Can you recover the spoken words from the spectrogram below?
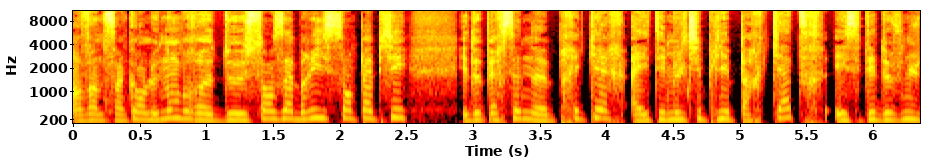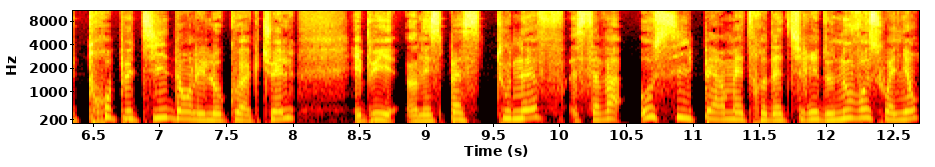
En 25 ans, le nombre de sans-abri, sans-papiers et de personnes précaire a été multiplié par 4 et c'était devenu trop petit dans les locaux actuels. Et puis un espace tout neuf, ça va aussi permettre d'attirer de nouveaux soignants.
